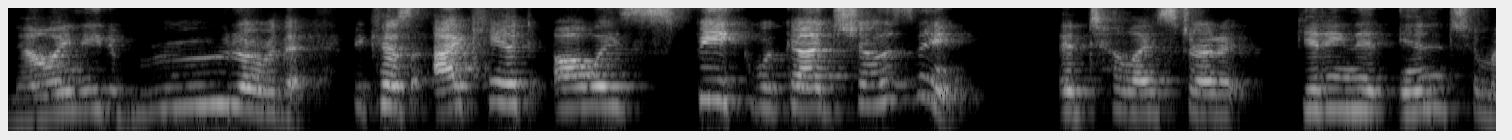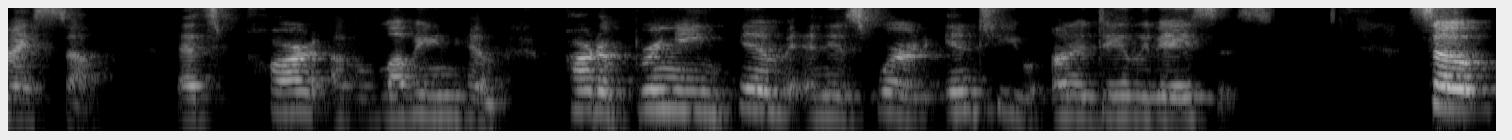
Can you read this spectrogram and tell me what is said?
Now I need to brood over that because I can't always speak what God shows me until I started getting it into myself. That's part of loving Him, part of bringing Him and His Word into you on a daily basis. So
